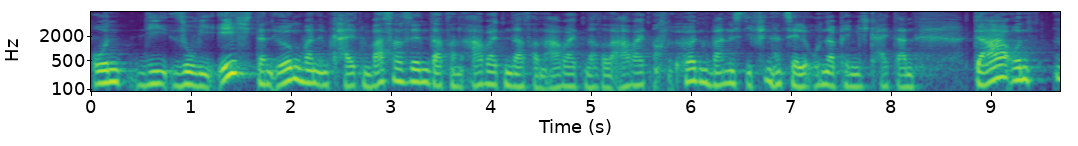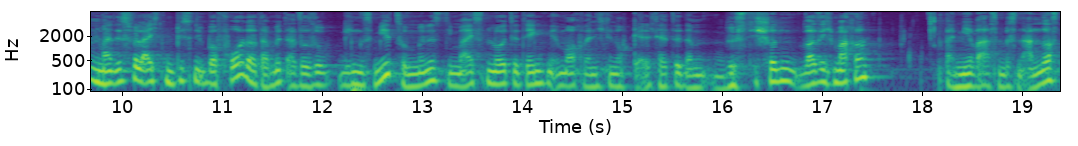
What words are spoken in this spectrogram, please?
und die, so wie ich, dann irgendwann im kalten Wasser sind, daran arbeiten, daran arbeiten, daran arbeiten und irgendwann ist die finanzielle Unabhängigkeit dann da und man ist vielleicht ein bisschen überfordert damit. Also so ging es mir zumindest. Die meisten Leute denken immer, auch wenn ich genug Geld hätte, dann wüsste ich schon, was ich mache. Bei mir war es ein bisschen anders.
